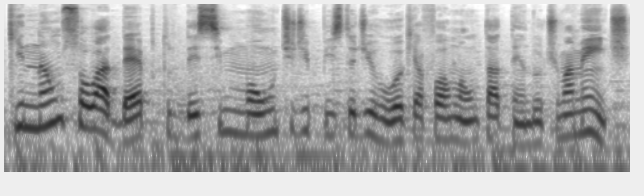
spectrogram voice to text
que não sou adepto desse monte de pista de rua que a Fórmula 1 está tendo ultimamente.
